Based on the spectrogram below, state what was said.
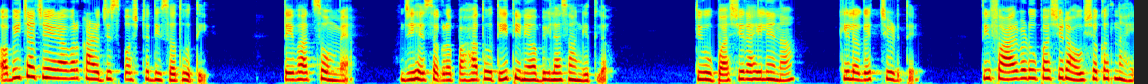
अभिच्या चेहऱ्यावर काळजी स्पष्ट दिसत होती. तेव्हाच सौम्या जी हे सगळं पाहत होती तिने अभिला सांगितलं ती उपाशी राहिले ना की लगेच चिडते. ती फार वेळ उपाशी राहू शकत नाही.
